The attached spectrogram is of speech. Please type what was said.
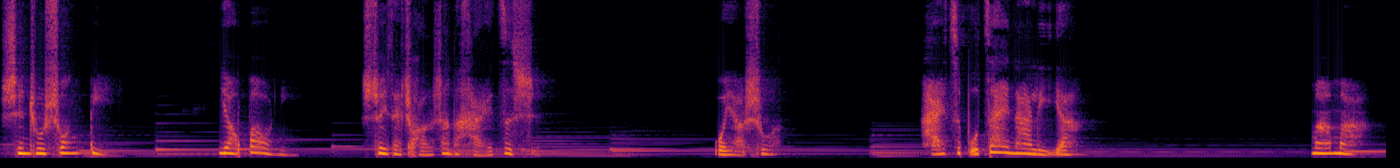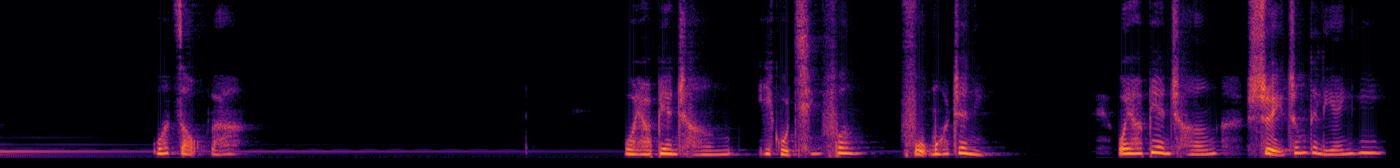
伸出双臂，要抱你睡在床上的孩子时，我要说。孩子不在那里呀，妈妈，我走了。我要变成一股清风，抚摸着你；我要变成水中的涟漪，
